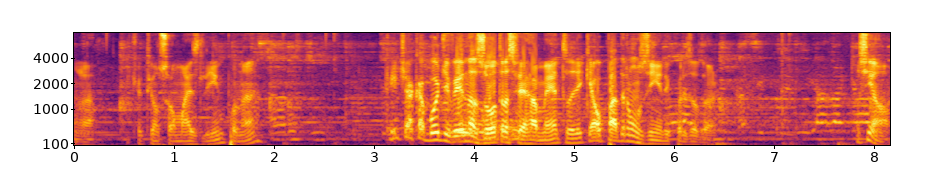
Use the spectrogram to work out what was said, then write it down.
ó. Aqui eu tenho um som mais limpo, né? Que a gente acabou de ver nas outras ferramentas ali, que é o padrãozinho do equalizador. Assim, ó.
